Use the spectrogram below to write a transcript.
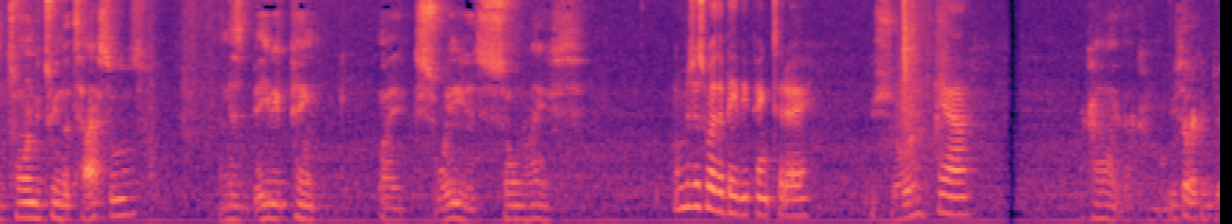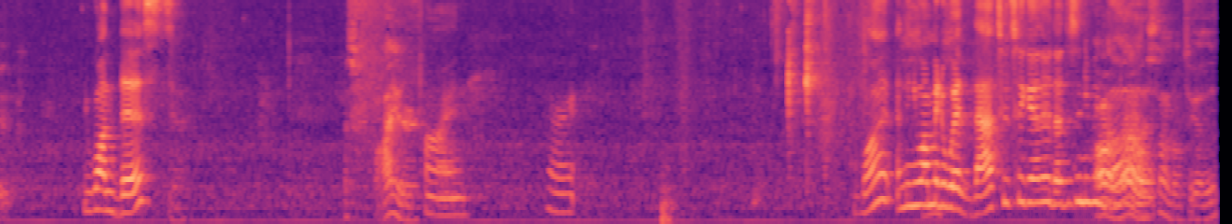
I'm torn between the tassels and this baby pink like suede. It's so nice. Let me just wear the baby pink today. You sure? Yeah. I kind of like that combo. You said I can pick. You want this? Yeah. That's fire. Fine. Alright. What? And then you want me to wear that two together? That doesn't even Oh go. no, let's not go together.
